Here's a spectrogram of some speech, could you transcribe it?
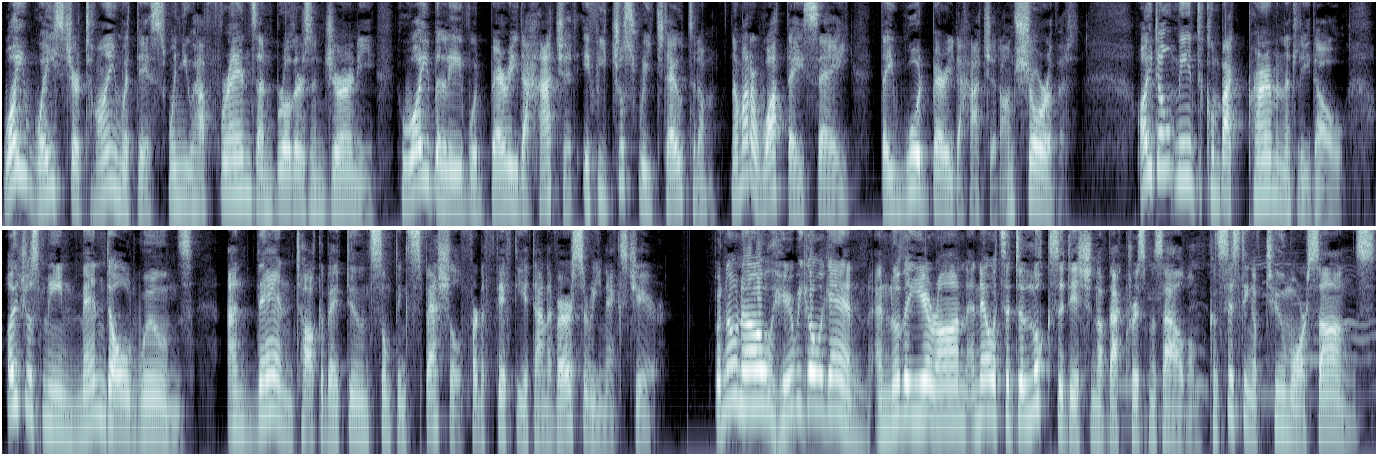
Why waste your time with this when you have friends and brothers in Journey who I believe would bury the hatchet if he just reached out to them? No matter what they say, they would bury the hatchet, I'm sure of it. I don't mean to come back permanently though, I just mean mend old wounds and then talk about doing something special for the 50th anniversary next year. But no, no, here we go again. Another year on, and now it's a deluxe edition of that Christmas album, consisting of two more songs.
